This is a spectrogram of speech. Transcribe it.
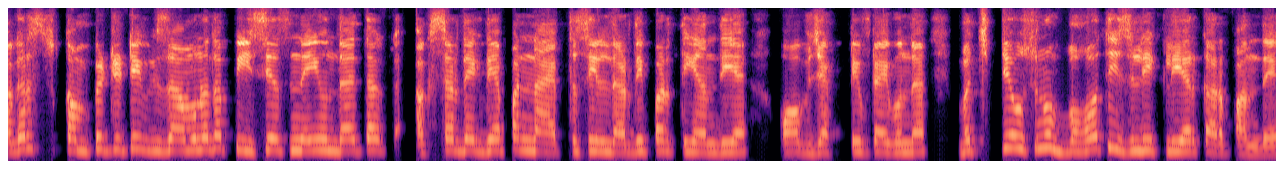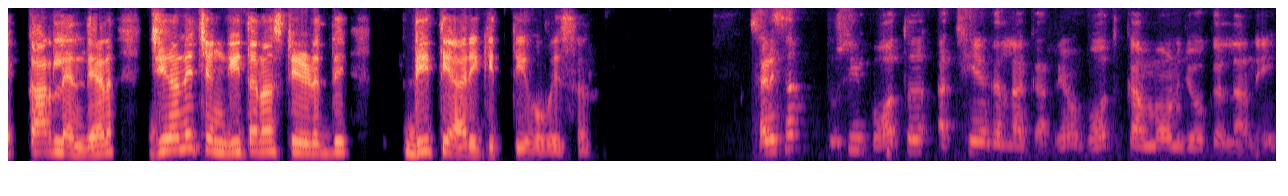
ਅਗਰ ਕੰਪੀਟੀਟਿਵ ਐਗਜ਼ਾਮ ਉਹਨਾਂ ਦਾ ਪੀਸੀਐਸ ਨਹੀਂ ਹੁੰਦਾ ਤਾਂ ਅਕਸਰ ਦੇਖਦੇ ਆਪਾਂ ਨਾਇਬ ਤਹਿਸੀਲਦਾਰ ਦੀ ਭਰਤੀ ਆਂਦੀ ਹੈ ਆਬਜੈਕਟਿਵ ਟਾਈਪ ਹੁੰਦਾ ਬੱਚੇ ਉਸ ਨੂੰ ਬਹੁਤ ਈਜ਼ੀਲੀ ਕਲੀਅਰ ਕਰ ਪਾਉਂਦੇ, ਕਰ ਲੈਂਦੇ ਹਨ, ਜਿਨ੍ਹਾਂ ਨੇ ਚੰਗੀ ਤਰ੍ਹਾਂ ਸਟੇਟ ਦੀ ਦੀ ਤਿਆਰੀ ਕੀਤੀ ਹੋਵੇ ਸਰ ਸੈਣੀ ਸਾਹਿਬ ਤੁਸੀਂ ਬਹੁਤ ਅੱਛੀਆਂ ਗੱਲਾਂ ਕਰ ਰਹੇ ਹੋ, ਬਹੁਤ ਕੰਮ ਆਉਣਯੋਗ ਗੱਲਾਂ ਨੇ।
